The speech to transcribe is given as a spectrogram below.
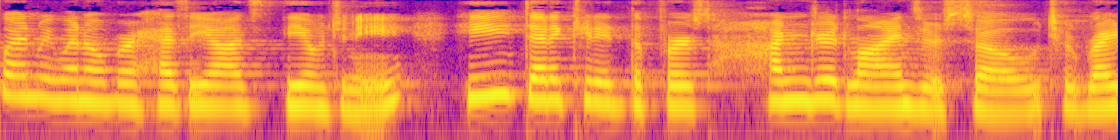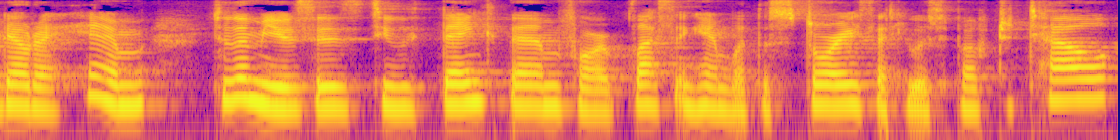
when we went over Hesiod's Theogony, he dedicated the first hundred lines or so to write out a hymn to the muses to thank them for blessing him with the stories that he was about to tell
